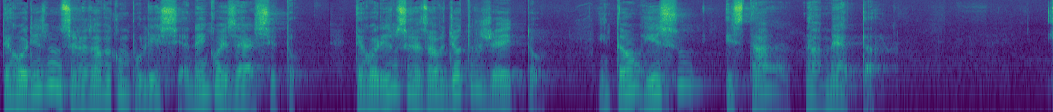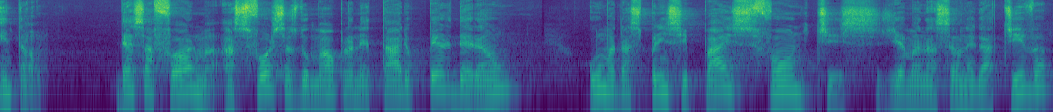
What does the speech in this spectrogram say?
Terrorismo não se resolve com polícia, nem com exército. Terrorismo se resolve de outro jeito. Então, isso está na meta. Então, dessa forma, as forças do mal planetário perderão uma das principais fontes de emanação negativa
